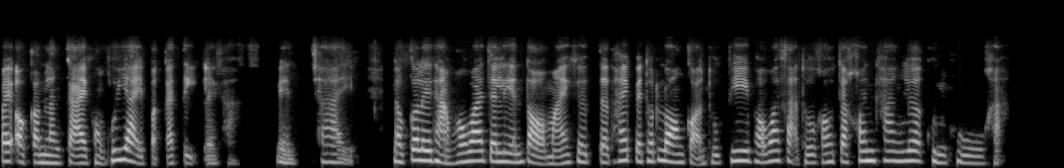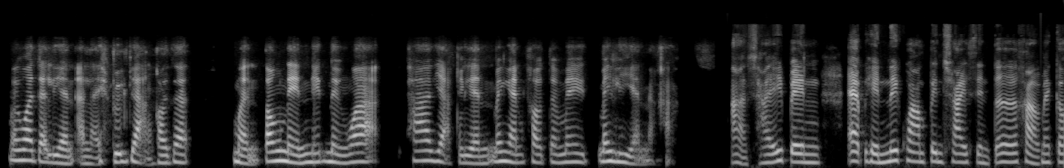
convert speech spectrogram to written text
ไปออกกำลังกายของผู้ใหญ่ปกติเลยค่ะ เป็นใช่ เราก็เลยถามเขาว่าจะเรียนต่อไหมคือจะให้ไปทดลองก่อนทุกที่ เพราะว่าสาธุเขาจะค่อนข้างเลือกคุณครูค่ะ ไม่ว่าจะเรียนอะไรทุกอย่างเขาจะเหมือนต้องเน้นนิดนึงว่าถ้าอยากเรียนไม่งั้นเขาจะไม่ไม่เรียนนะคะอ่าใช้เป็นแอบเห็นในความเป็นชายเซ็นเตอร์ค่ะแม่ก็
